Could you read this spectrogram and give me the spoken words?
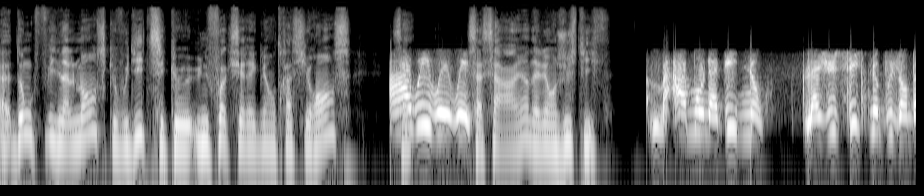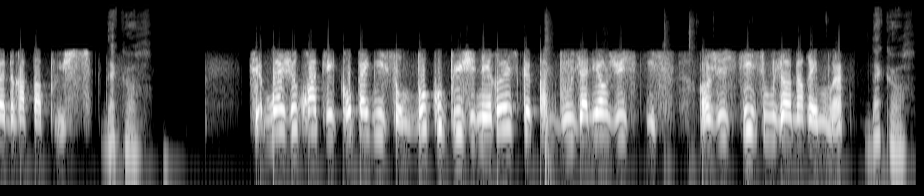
Euh, donc, finalement, ce que vous dites, c'est qu'une fois que c'est réglé entre assurances, Ah Ça- oui, oui, oui. ça sert à rien d'aller en justice. Bah, À mon avis, non. La justice ne vous en donnera pas plus. D'accord. Moi, je crois que les compagnies sont beaucoup plus généreuses que quand vous allez en justice. En justice, vous en aurez moins. D'accord.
